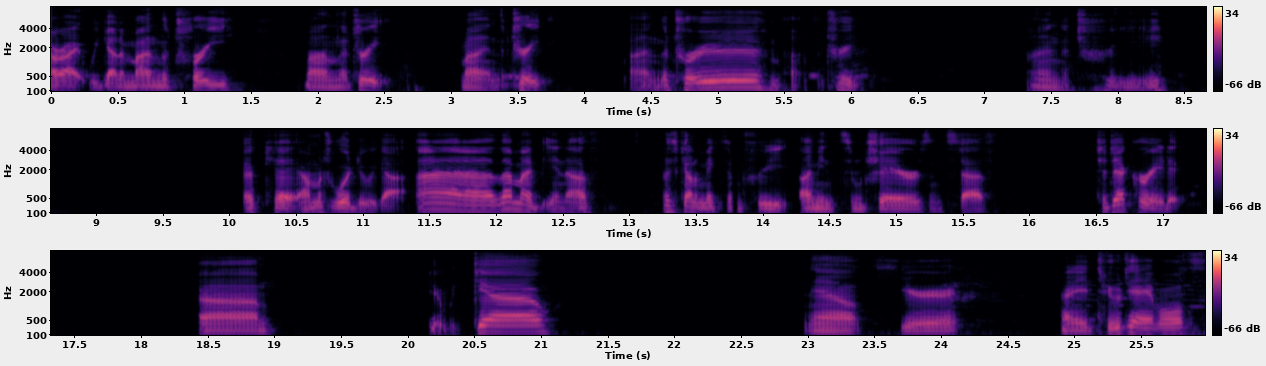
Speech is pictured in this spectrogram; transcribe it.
Alright, we gotta mine the tree. Mine the tree. Mine the tree. Mine the tree. Mine the tree. Mine the tree. Okay, how much wood do we got? Ah, uh, that might be enough. I just gotta make some tree, I mean some chairs and stuff to decorate it. Um, here we go. Now, here, I need two tables.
